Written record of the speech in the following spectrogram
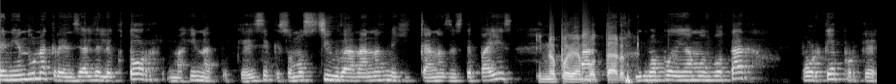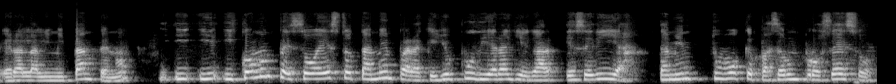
Teniendo una credencial de elector, imagínate, que dice que somos ciudadanas mexicanas de este país. Y no podían ah, votar. Y no podíamos votar. ¿Por qué? Porque era la limitante, ¿no? Y, y, y cómo empezó esto también para que yo pudiera llegar ese día también tuvo que pasar un proceso,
